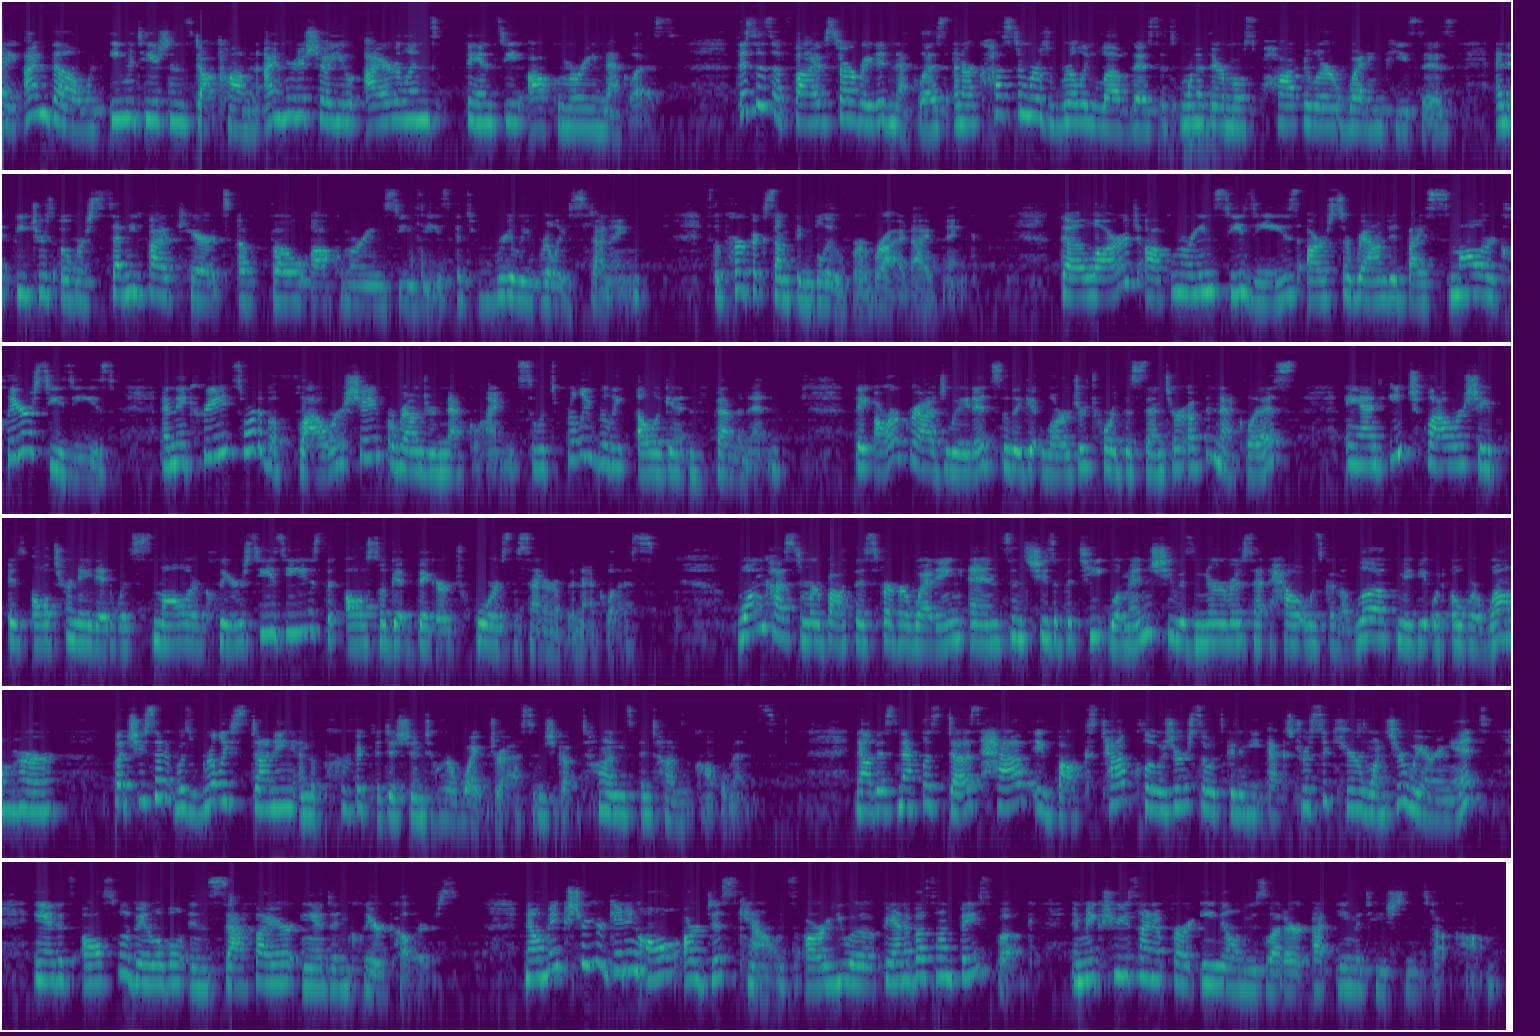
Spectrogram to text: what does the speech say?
Hi, I'm Belle with Emitations.com and I'm here to show you Irelyn's fancy aquamarine necklace. This is a five star rated necklace and our customers really love this. It's one of their most popular wedding pieces and it features over 75 carats of faux aquamarine CZs. It's really, really stunning. It's the perfect something blue for a bride, I think. The large aquamarine CZs are surrounded by smaller clear CZs, and they create sort of a flower shape around your neckline. So it's really, really elegant and feminine. They are graduated, so they get larger toward the center of the necklace, and each flower shape is alternated with smaller clear CZs that also get bigger towards the center of the necklace. One customer bought this for her wedding, and since she's a petite woman, she was nervous at how it was going to look. Maybe it would overwhelm her. But she said it was really stunning and the perfect addition to her white dress, and she got tons and tons of compliments. Now, this necklace does have a box tab closure, so it's going to be extra secure once you're wearing it, and it's also available in sapphire and in clear colors. Now, make sure you're getting all our discounts. Are you a fan of us on Facebook? And make sure you sign up for our email newsletter at emitations.com.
